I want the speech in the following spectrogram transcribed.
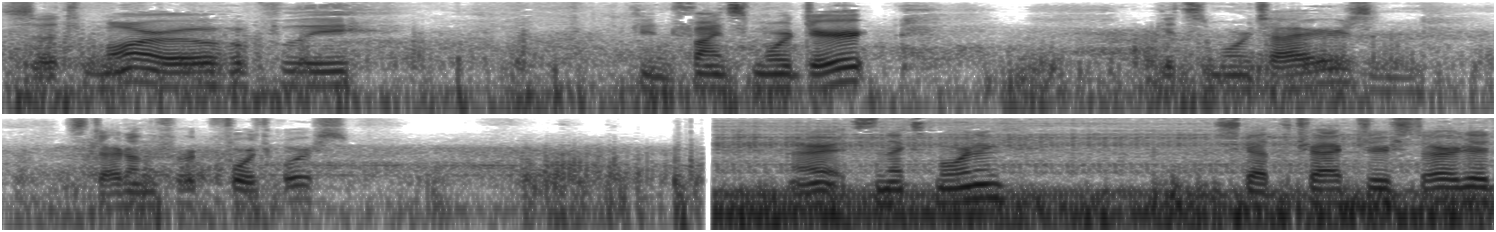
So tomorrow, hopefully, can find some more dirt, get some more tires, and start on the fourth course. All right, it's the next morning. Just got the tractor started.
